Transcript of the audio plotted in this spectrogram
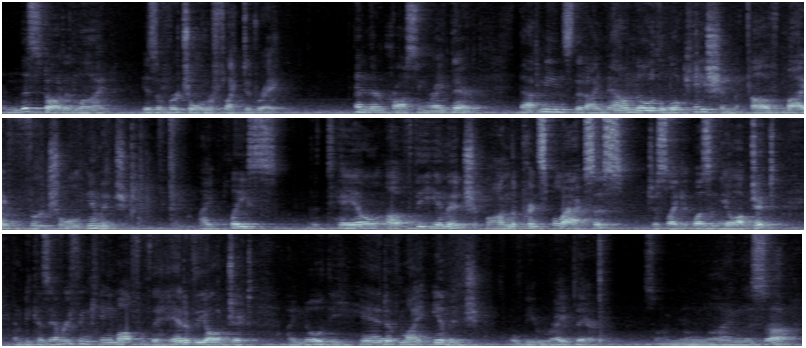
and this dotted line is a virtual reflected ray. And they're crossing right there. That means that I now know the location of my virtual image. I place the tail of the image on the principal axis, just like it was in the object, and because everything came off of the head of the object, I know the head of my image will be right there. So I'm going to line this up.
